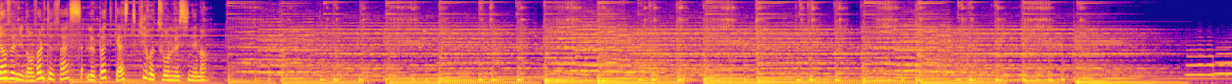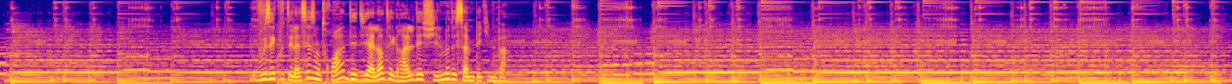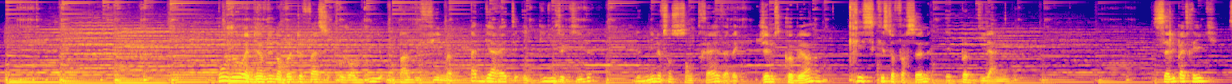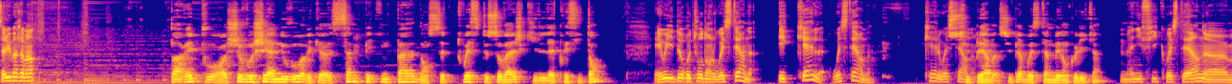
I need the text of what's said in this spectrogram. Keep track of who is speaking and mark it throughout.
Speaker 1: Bienvenue dans Volteface, le podcast qui retourne le cinéma. Vous écoutez la saison 3 dédiée à l'intégrale des films de Sam Peckinpah.
Speaker 2: Bonjour et bienvenue dans Volteface. Aujourd'hui, on parle du film Pat Garrett et Billy the Kid de 1973 avec James Coburn, Chris Christopherson et Bob Dylan. Salut Patrick.
Speaker 3: Salut Benjamin.
Speaker 2: Pareil pour chevaucher à nouveau avec euh, Sam Peckinpah dans cet ouest sauvage qu'il apprécie tant.
Speaker 3: Et oui, de retour dans le western. Et quel western? Quel western
Speaker 2: Superbe, superbe western mélancolique.
Speaker 3: Magnifique western. Euh,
